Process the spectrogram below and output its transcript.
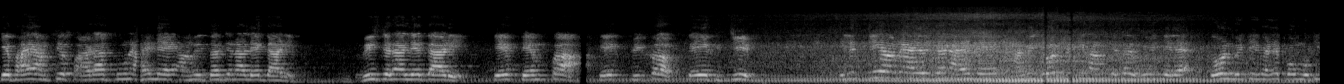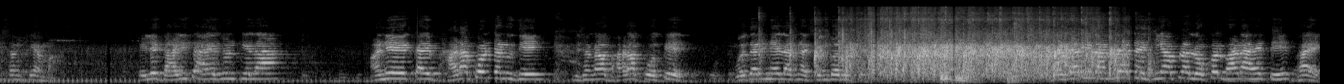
की भाई आमच्या पाडातून आहे नाही आम्ही दस जणाला एक गाडी. वीस जणाला एक गाडी. एक टेम्पा एक पिकअप ते एक जीप. म्हणजे ते आम्ही आयोजन आहे नाही आम्ही दोन मिटिंग आमच्याकडे होईल केल्या दोन मिटिंग आणि खूप मोठी संख्या मा गाडीचं आयोजन केला. आणि काही भाडा कोण जाणू देईन? मी सांगा भाडा पोते. वजारी नाही लागणार शंभर रुपये. वजारी लागणार नाही जे आपला लोकल भाडा आहे ते भाय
